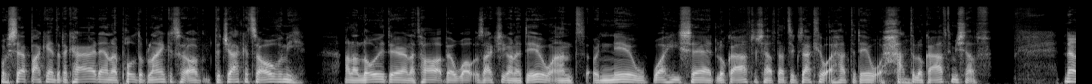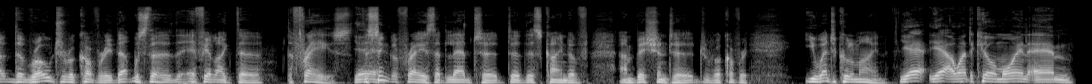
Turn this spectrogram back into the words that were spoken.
I set back into the car then I pulled the blankets of the jackets over me and I lied there and I thought about what I was actually going to do and I knew what he said, look after yourself. That's exactly what I had to do. I had to look after myself. Now, the road to recovery, that was the, the if you like, the, the phrase, Yeah. the single phrase that led to, to this kind of ambition to, to recovery. You went to Coolmine. Yeah, yeah, I went to Coolmine. Um,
